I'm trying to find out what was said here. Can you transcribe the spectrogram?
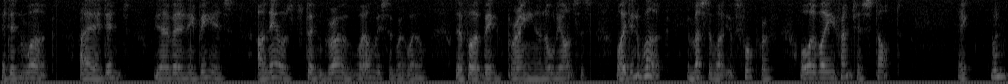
It didn't work. I didn't. We don't have any beards. Our nails didn't grow. Well, Mr. Grow well, therefore a big brain and all the answers. Why it didn't it work? It must have worked. It was foolproof. All the body functions stopped. There wouldn't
